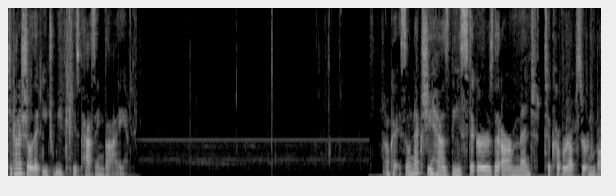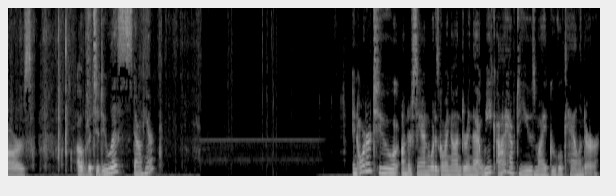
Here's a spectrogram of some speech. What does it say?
to kind of show that each week is passing by. Okay, so next she has these stickers that are meant to cover up certain bars of the to-do lists down here. In order to understand what is going on during that week, I have to use my Google Calendar.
